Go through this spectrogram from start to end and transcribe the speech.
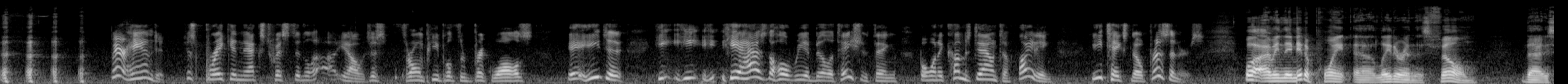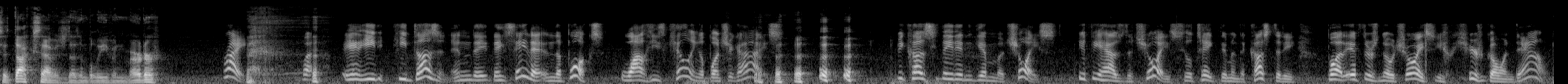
barehanded, just breaking necks, twisting, uh, you know, just throwing people through brick walls. He, he did. He, he he- he has the whole rehabilitation thing, but when it comes down to fighting, he takes no prisoners. Well, I mean, they made a point uh, later in this film that he says Doc Savage doesn't believe in murder. Right. but and he he doesn't, and they, they say that in the books while he's killing a bunch of guys. because they didn't give him a choice. If he has the choice, he'll take them into custody. But if there's no choice, you, you're going down.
